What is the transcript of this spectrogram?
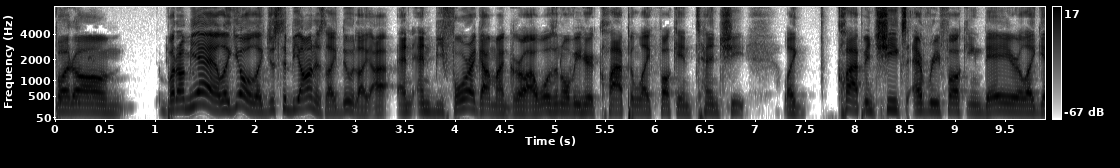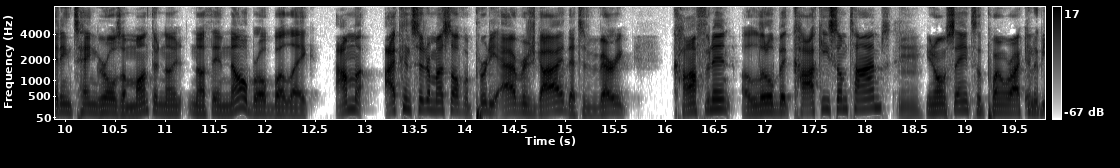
But um but um yeah, like yo, like just to be honest, like dude, like I and and before I got my girl, I wasn't over here clapping like fucking 10 cheek like clapping cheeks every fucking day or like getting 10 girls a month or no, nothing. No, bro, but like I'm I consider myself a pretty average guy that's very confident, a little bit cocky sometimes. Mhm. You know what I'm saying? To the point where I can a be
